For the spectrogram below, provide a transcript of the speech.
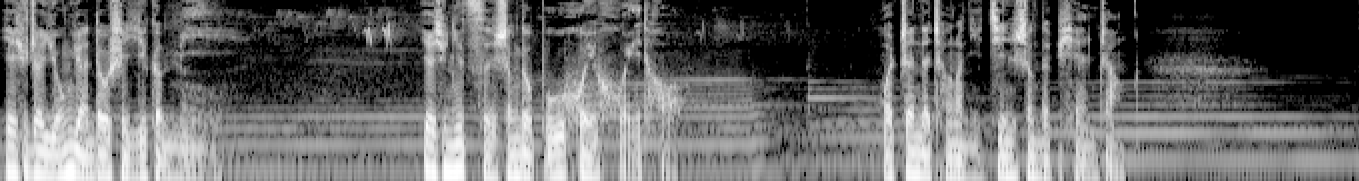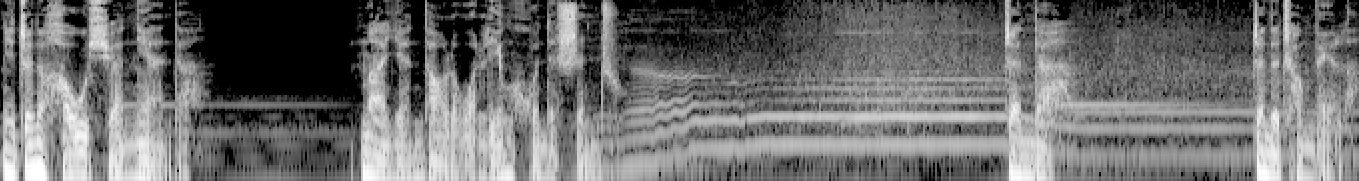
也许这永远都是一个谜。也许你此生都不会回头。我真的成了你今生的篇章，你真的毫无悬念的。蔓延到了我灵魂的深处，真的，真的成为了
